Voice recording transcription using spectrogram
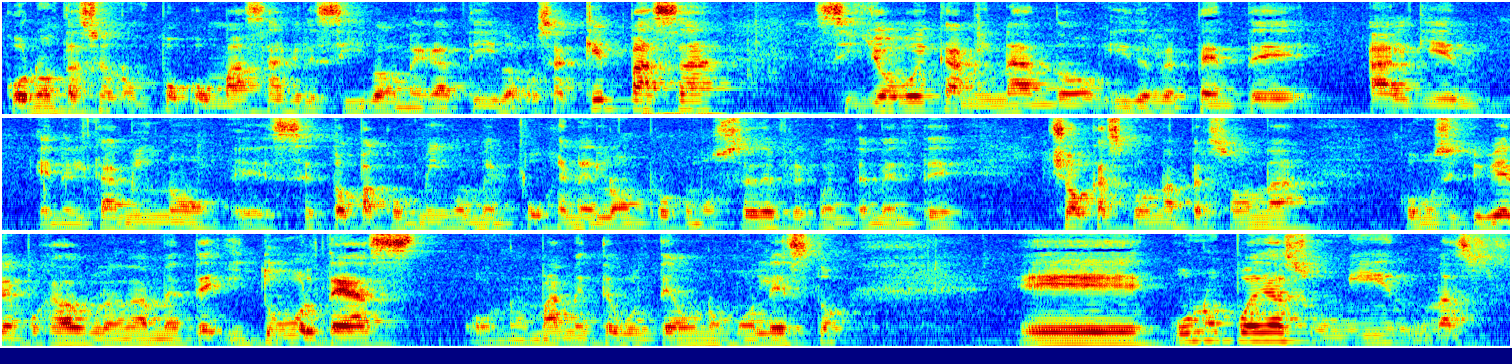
connotación un poco más agresiva o negativa. O sea, ¿qué pasa si yo voy caminando y de repente alguien en el camino eh, se topa conmigo, me empuja en el hombro, como sucede frecuentemente, chocas con una persona, como si te hubiera empujado violentamente y tú volteas o normalmente voltea uno molesto, eh, uno puede asumir unas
